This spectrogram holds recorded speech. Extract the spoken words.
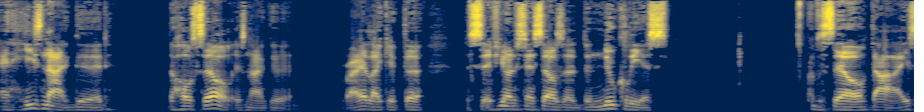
and he's not good, the whole cell is not good, right? Like if the if you understand cells, uh, the nucleus of the cell dies,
